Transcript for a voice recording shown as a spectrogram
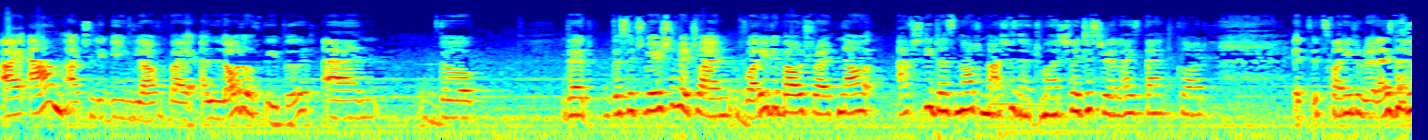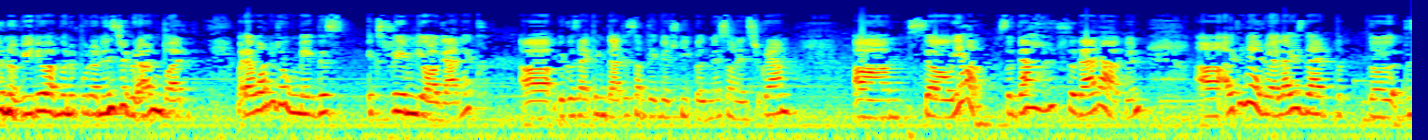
i am actually being loved by a lot of people and the that the situation which i'm worried about right now actually does not matter that much. I just realized that god. It, it's funny to realize that in a video i'm going to put on instagram but but i wanted to make this extremely organic uh, because I think that is something which people miss on Instagram. Um, so yeah, so that so that happened. uh, I think I realized that the, the, the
